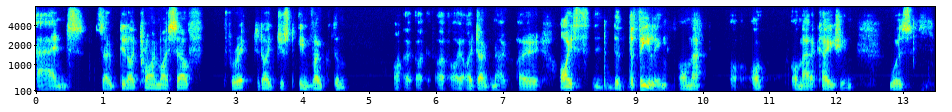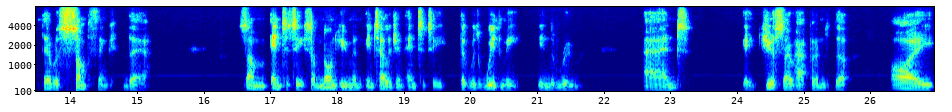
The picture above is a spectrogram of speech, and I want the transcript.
And so, did I prime myself for it? Did I just invoke them? I, I, I, I don't know. I, I the the feeling on that on, on that occasion was there was something there, some entity, some non-human intelligent entity that was with me in the room. And it just so happened that I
